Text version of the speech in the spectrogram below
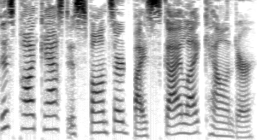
This podcast is sponsored by Skylight Calendar.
